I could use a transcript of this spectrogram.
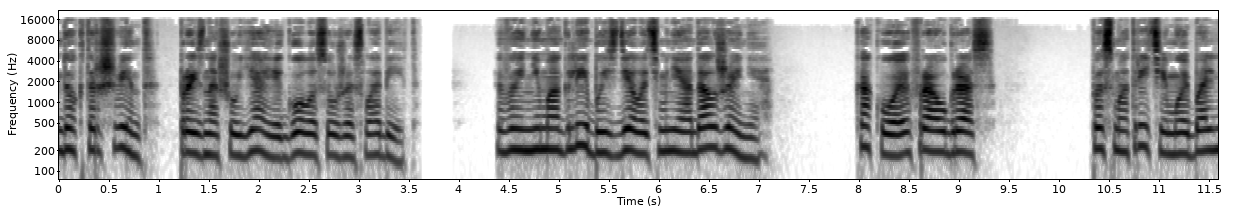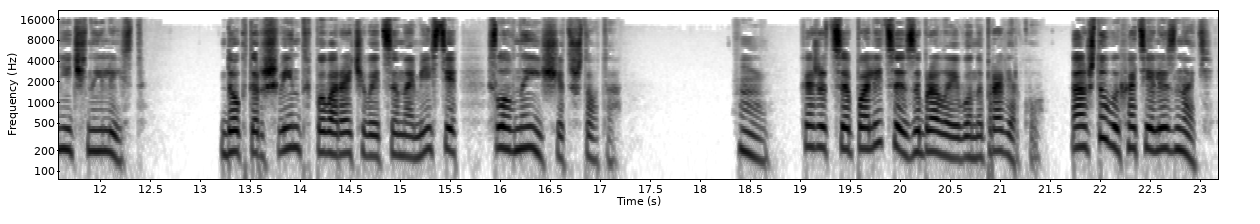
«Доктор Швинт», — произношу я, и голос уже слабеет. «Вы не могли бы сделать мне одолжение?» «Какое, фрау Грасс?» «Посмотрите мой больничный лист». Доктор Швинт поворачивается на месте, словно ищет что-то. «Хм, кажется, полиция забрала его на проверку. А что вы хотели знать?»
